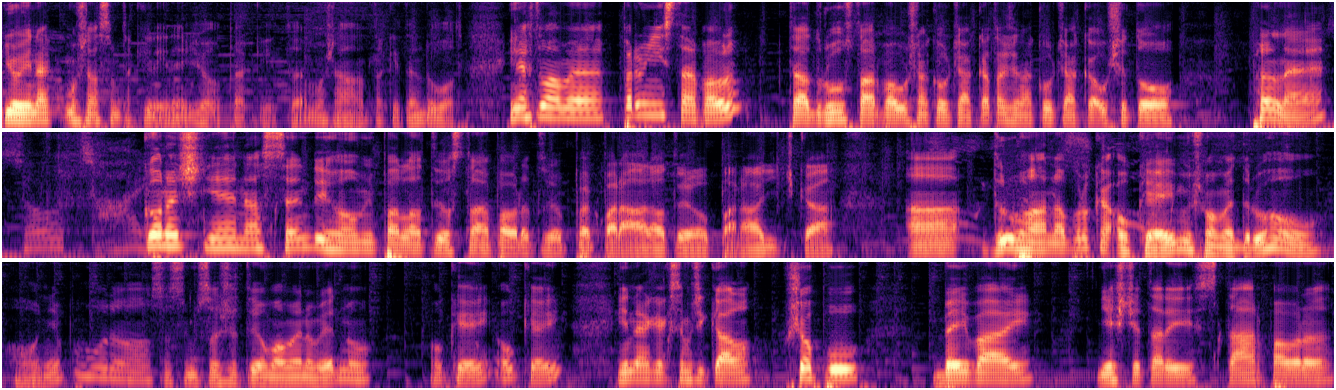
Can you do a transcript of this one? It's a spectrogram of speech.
Jo, jinak možná jsem taky línej, že jo, taky, to je možná taky ten důvod. Jinak tu máme první Star Power, teda druhou Star Power už na Kolťáka, takže na Kolťáka už je to plné. Konečně na Sandyho mi padla ty Star Power, to je úplně paráda, ty parádička. A druhá na Broka, OK, my už máme druhou. Hodně pohoda, jsem si myslel, že ty máme jenom jednu. OK, OK. Jinak, jak jsem říkal, v shopu, Bayvaj, ještě tady Star Power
